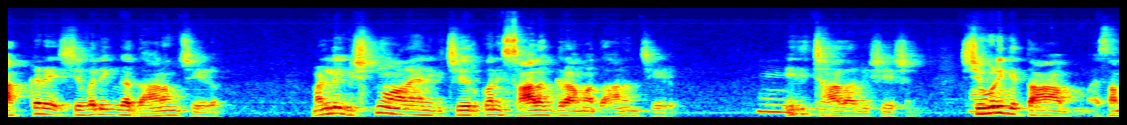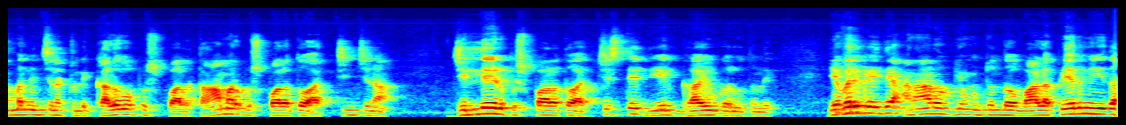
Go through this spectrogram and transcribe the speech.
అక్కడే శివలింగ దానం చేయడం. మళ్ళీ విష్ణు ఆలయానికి చేరుకొని సాలగ్రామ దానం చేయడం. ఇది చాలా విశేషం. శివుడికి తా సంబంధించినటువంటి కలువ పుష్పాలు తామర పుష్పాలతో అర్చించిన జిల్లేడు పుష్పాలతో అర్చిస్తే దీర్ఘాయువు కలుగుతుంది. ఎవరికైతే అనారోగ్యం ఉంటుందో వాళ్ళ పేరు మీద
